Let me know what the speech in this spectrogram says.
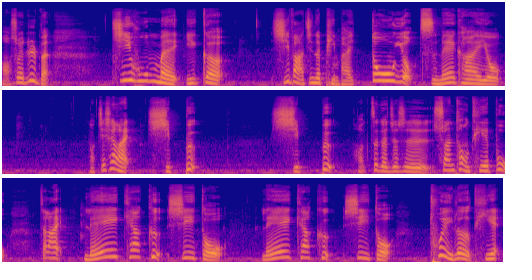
哦，所以日本几乎每一个。洗发精的品牌都有此美开哟。好，接下来洗布，洗布，好，这个就是酸痛贴布。再来雷卡克西多，雷卡克西多退热贴。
